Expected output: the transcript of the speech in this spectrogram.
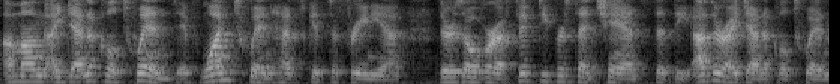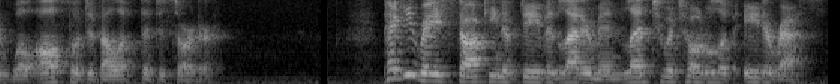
among identical twins, if one twin has schizophrenia, there's over a 50% chance that the other identical twin will also develop the disorder. Peggy Ray's stalking of David Letterman led to a total of eight arrests,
